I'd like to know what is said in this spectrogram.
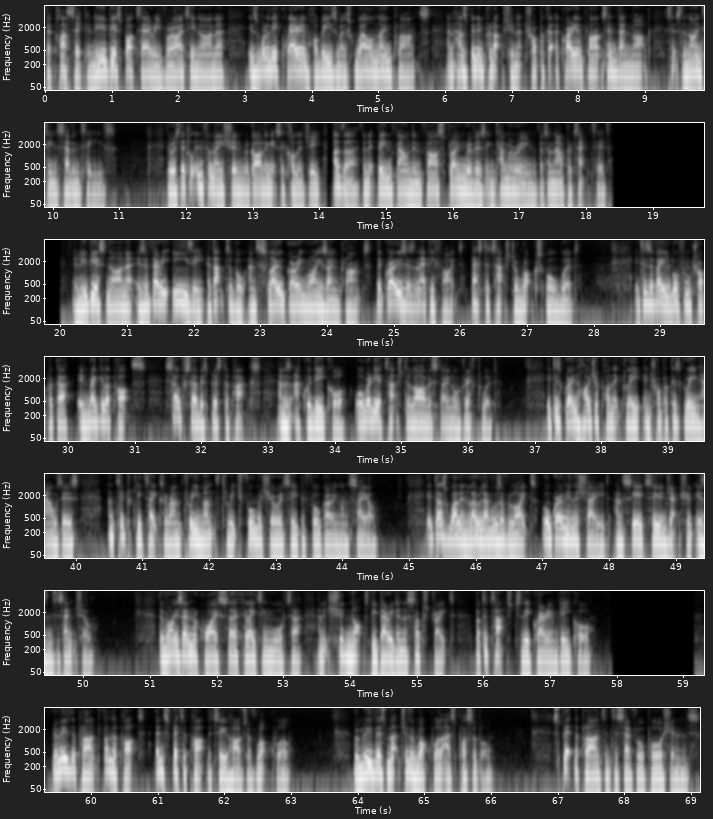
The classic Anubias barteri variety Nana is one of the aquarium hobby's most well-known plants and has been in production at Tropica Aquarium Plants in Denmark since the 1970s. There is little information regarding its ecology other than it being found in fast-flowing rivers in Cameroon that are now protected. Anubias nana is a very easy, adaptable and slow-growing rhizome plant that grows as an epiphyte, best attached to rocks or wood. It is available from Tropica in regular pots, self-service blister packs and as aquadecor already attached to lava stone or driftwood. It is grown hydroponically in Tropica's greenhouses and typically takes around three months to reach full maturity before going on sale. It does well in low levels of light or grown in the shade and CO2 injection isn't essential. The rhizome requires circulating water and it should not be buried in the substrate but attached to the aquarium decor. Remove the plant from the pot, then split apart the two halves of rock wool. Remove as much of the rock wool as possible. Split the plant into several portions.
